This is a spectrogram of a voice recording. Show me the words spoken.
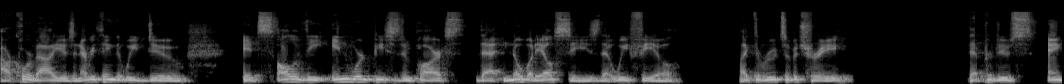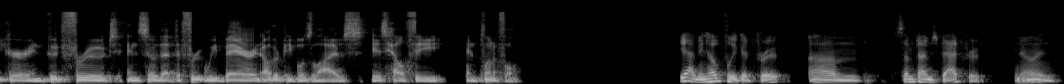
our core values and everything that we do. It's all of the inward pieces and parts that nobody else sees that we feel like the roots of a tree that produce anchor and good fruit and so that the fruit we bear in other people's lives is healthy and plentiful. Yeah, I mean hopefully good fruit. Um sometimes bad fruit, you know, mm-hmm. and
